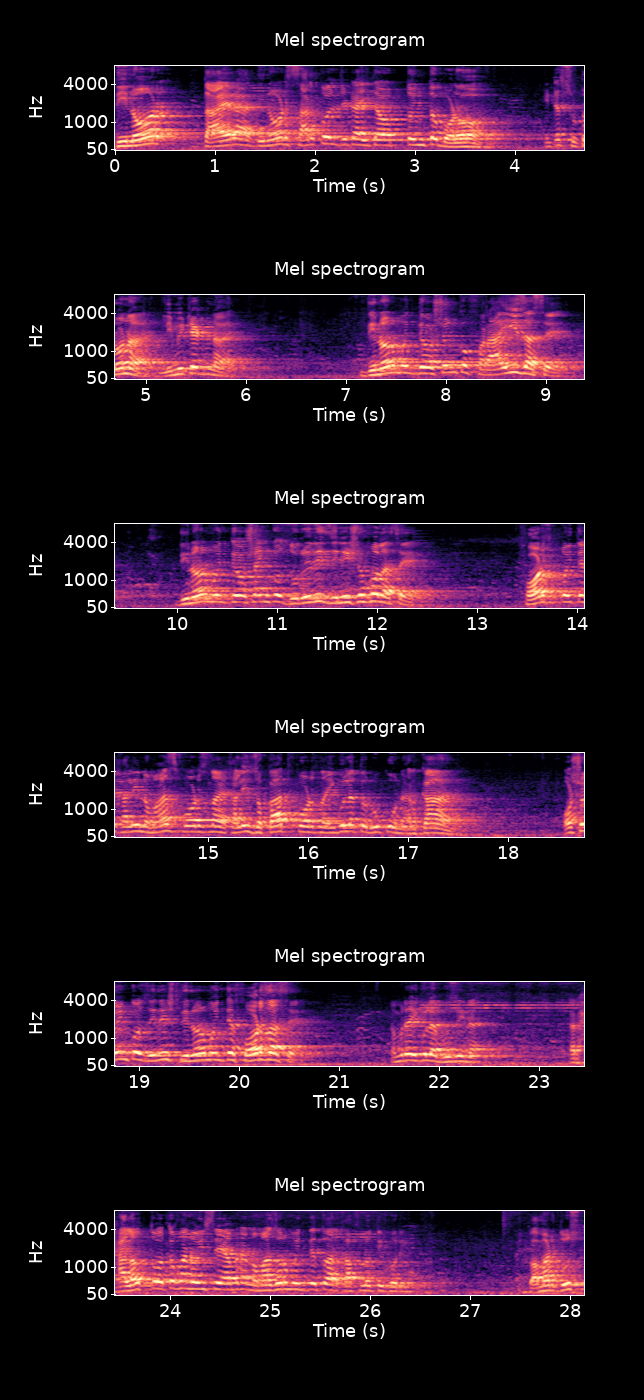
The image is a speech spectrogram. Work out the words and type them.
দিনর দায়রা, দিনর সার্কল যেটা, এটা অত্যন্ত বড়। এটা ছোট নয় লিমিটেড নয়। দিনের মধ্যে অসংখ্য ফরাইজ আছে। দিনের মধ্যে অসংখ্য জরুরি জিনিস সকল আছে। ফর্জ কইতে খালি নমাজ ফর্জ নাই, খালি জকাত ফর্জ নাই এগুলো তো রুকুন আর কান অসংখ্য জিনিস দিনের মধ্যে ফর্জ আছে। আমরা এগুলা বুঝি না। আর হালত তো অতখান হয়েছে আমরা নমাজের মধ্যে তো আর গাফলতি করি। তো আমার দোস্ত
